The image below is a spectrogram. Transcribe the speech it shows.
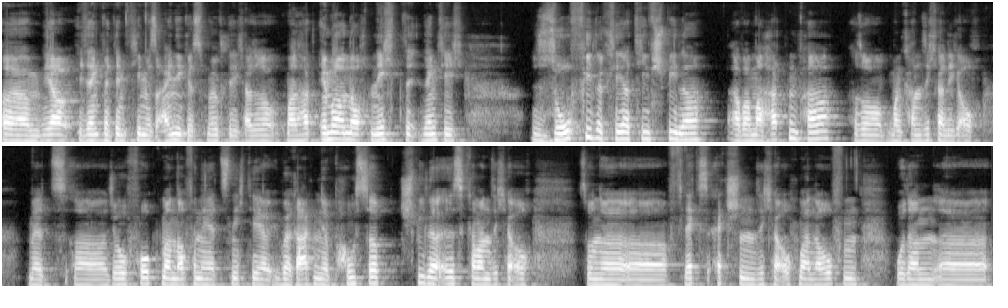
ähm, ja, ich denke, mit dem Team ist einiges möglich. Also man hat immer noch nicht, denke ich, so viele Kreativspieler, aber man hat ein paar. Also man kann sicherlich auch mit äh, Joe Vogtmann, auch wenn er jetzt nicht der überragende Post-Up-Spieler ist, kann man sicher auch so eine äh, Flex-Action sicher auch mal laufen, wo dann, äh,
